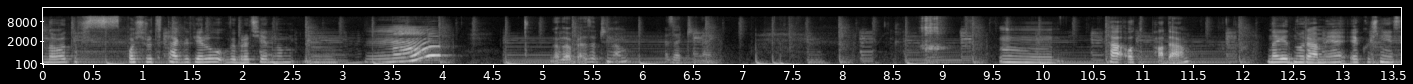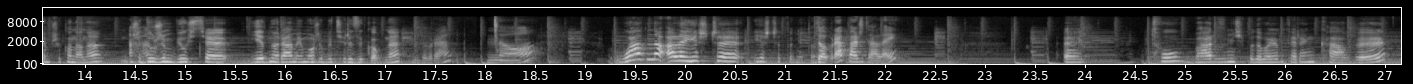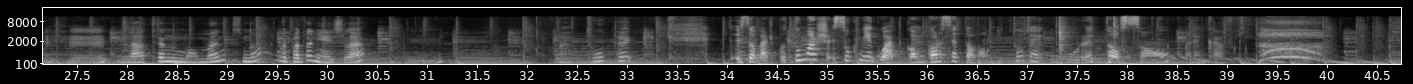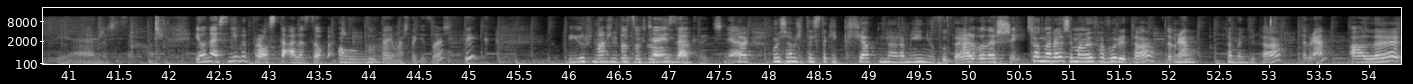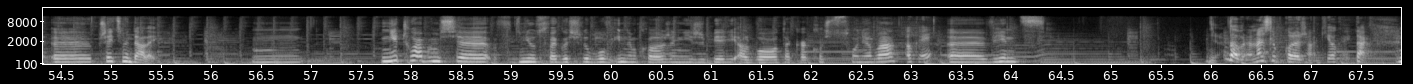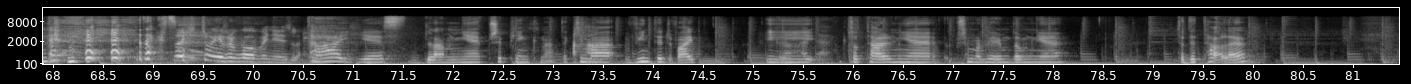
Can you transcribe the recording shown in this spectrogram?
No to spośród tak wielu wybrać jedną. mm, No, No dobra, zaczynam. zaczynaj. Mm, ta odpada. Na jedno ramię jakoś nie jestem przekonana. Przy Aha. dużym biuście jedno ramię może być ryzykowne. Dobra. No. Ładna, ale jeszcze, jeszcze to nie to. Dobra, patrz dalej. E, tu bardzo mi się podobają te rękawy. Mhm. Na ten moment, no, wypada nieźle. Mhm. A tutaj, Zobacz, bo tu masz suknię gładką, gorsetową i tutaj u góry to są rękawki. Wiem, że się zakochasz. I ona jest niby prosta, ale zobacz, O. tutaj masz takie coś, tyk. I już masz to, to co wygląda. chciałeś zakryć, nie? tak, myślałam, że to jest taki kwiat na ramieniu tutaj. Albo na szyi. To na razie mamy faworyta. Dobra. Mm, To będzie ta. Dobra? ale e, przejdźmy dalej. Mm, nie czułabym się w dniu swojego ślubu w innym kolorze niż bieli albo taka kość słoniowa, Okej. e, więc Dobra, na ślub koleżanki, okej. tak, Tak coś czuję, że byłoby nieźle. ta jest dla mnie przepiękna. Taki Aha. ma vintage vibe i Trochę tak. totalnie przemawiają do mnie te detale.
